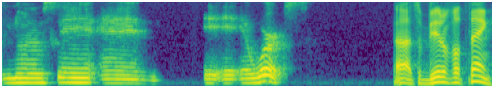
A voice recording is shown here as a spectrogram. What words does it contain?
you know what I'm saying? And it, it, it works. Oh, it's a beautiful thing.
